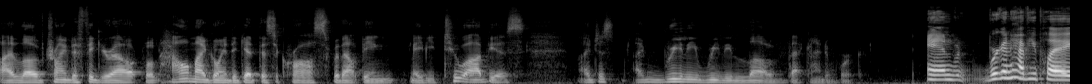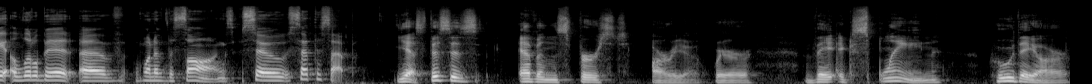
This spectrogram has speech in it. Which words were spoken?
I love trying to figure out, well, how am I going to get this across without being maybe too obvious? I just, I really, really love that kind of work. And we're going to have you play a little bit of one of the songs. So set this up. Yes, this is Evan's first aria, where they explain who they are,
